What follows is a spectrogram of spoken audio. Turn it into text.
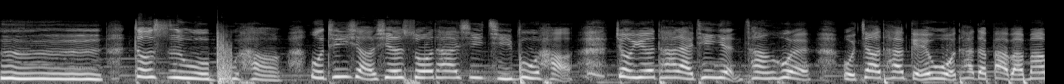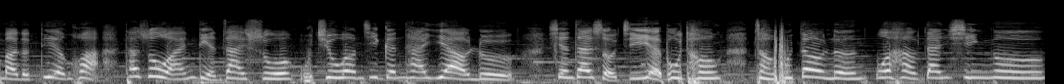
嗯，都是我不好。我听小仙说他心情不好，就约他来听演唱会。我叫他给我他的爸爸妈妈的电话，他说晚点再说，我就忘记跟他要了。现在手机也不通，找不到人，我好担心哦。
